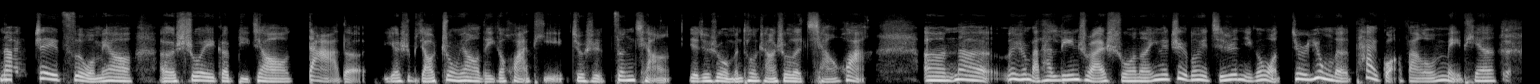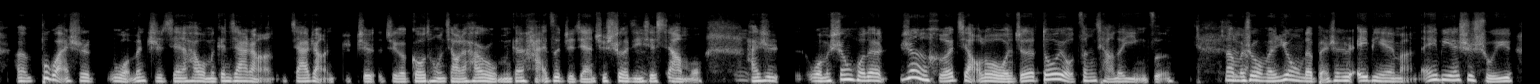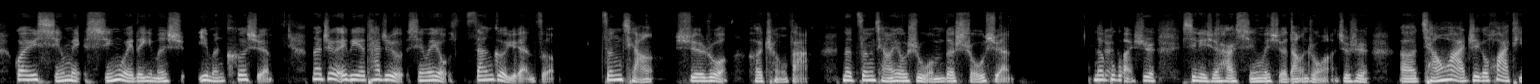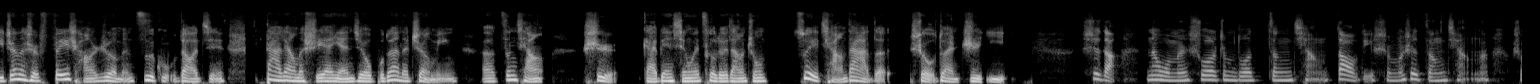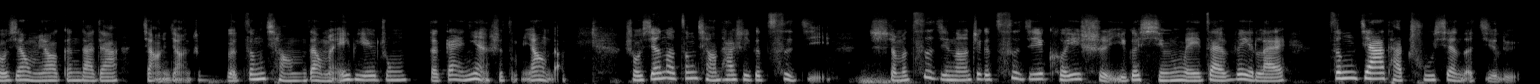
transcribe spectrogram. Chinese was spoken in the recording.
那这一次我们要呃说一个比较大的。也是比较重要的一个话题，就是增强，也就是我们通常说的强化。嗯，那为什么把它拎出来说呢？因为这个东西其实你跟我就是用的太广泛了。我们每天，嗯，不管是我们之间，还有我们跟家长、家长这这个沟通交流，还是我们跟孩子之间去设计一些项目，还是我们生活的任何角落，我觉得都有增强的影子。那我们说，我们用的本身就是 ABA 嘛，ABA 是属于关于行为行为的一门学一门科学。那这个 ABA 它就有行为有三个原则：增强、削弱和惩罚。那增强又是我们的首选。那不管是心理学还是行为学当中啊，就是呃强化这个话题真的是非常热门，自古到今，大量的实验研究不断的证明，呃增强是改变行为策略当中最强大的手段之一。是的，那我们说了这么多增强，到底什么是增强呢？首先，我们要跟大家讲一讲这个增强在我们 ABA 中的概念是怎么样的。首先呢，增强它是一个刺激，什么刺激呢？这个刺激可以使一个行为在未来增加它出现的几率。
